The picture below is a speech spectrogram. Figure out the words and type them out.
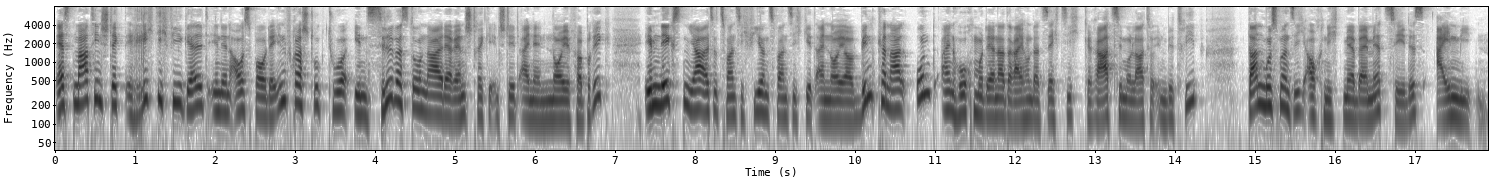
Aston Martin steckt richtig viel Geld in den Ausbau der Infrastruktur. In Silverstone nahe der Rennstrecke entsteht eine neue Fabrik. Im nächsten Jahr, also 2024, geht ein neuer Windkanal und ein hochmoderner 360-Grad-Simulator in Betrieb dann muss man sich auch nicht mehr bei Mercedes einmieten.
